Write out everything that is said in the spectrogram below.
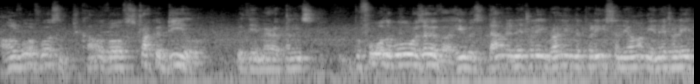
Karl Wolff wasn't. Karl Wolff struck a deal with the Americans before the war was over. He was down in Italy running the police and the army in Italy.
